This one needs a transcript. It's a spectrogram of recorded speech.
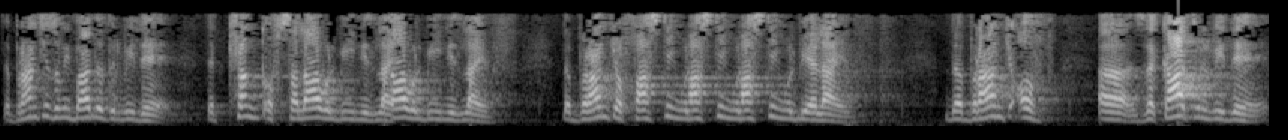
The branches of ibadat will be there. The trunk of salah will be in his life. Salah will be in his life. The branch of fasting, fasting, fasting will be alive. The branch of uh, zakat will be there.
